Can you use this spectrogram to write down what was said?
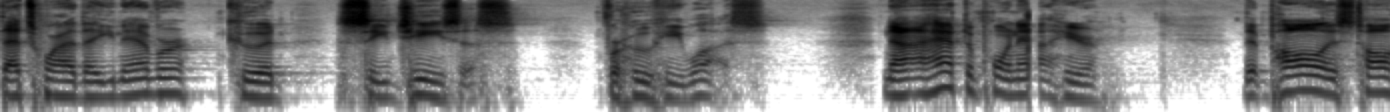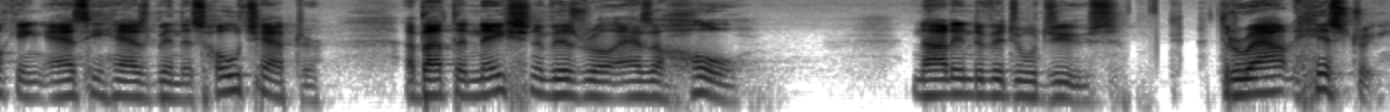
That's why they never could see Jesus for who he was. Now, I have to point out here that Paul is talking, as he has been this whole chapter, about the nation of Israel as a whole, not individual Jews throughout history,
